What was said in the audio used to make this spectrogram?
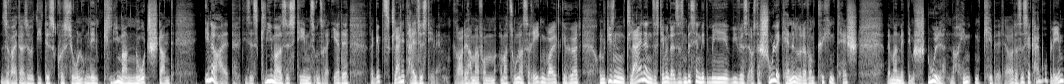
Soweit also die Diskussion um den Klimanotstand. Innerhalb dieses Klimasystems unserer Erde, da gibt es kleine Teilsysteme. Gerade haben wir vom Amazonas-Regenwald gehört. Und mit diesen kleinen Systemen, da ist es ein bisschen mit, wie, wie wir es aus der Schule kennen oder vom Küchentisch, wenn man mit dem Stuhl nach hinten kippelt. Ja, das ist ja kein Problem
